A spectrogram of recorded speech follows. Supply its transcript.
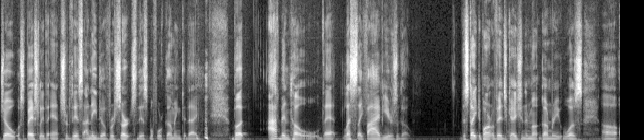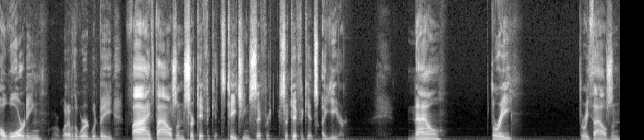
Joe, especially the answer to this. I need to have researched this before coming today. but I've been told that, let's say five years ago, the State Department of Education in Montgomery was uh, awarding, whatever the word would be, 5,000 certificates, teaching certificates a year. Now, three, 3,000,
